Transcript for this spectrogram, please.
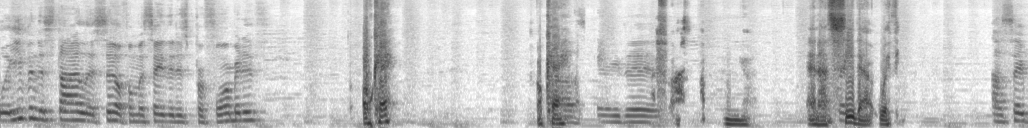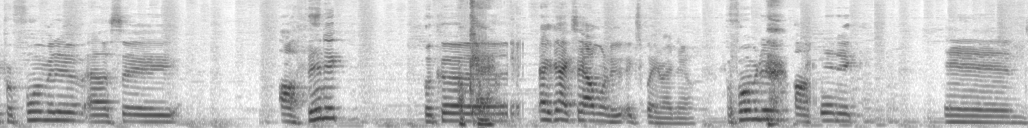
Well, even the style itself, I'm gonna say that it's performative. Okay. Okay. I'll say that. And I see that with you. I'll say performative. I'll say authentic because Okay. Ac- actually I want to explain right now. Performative, authentic, and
